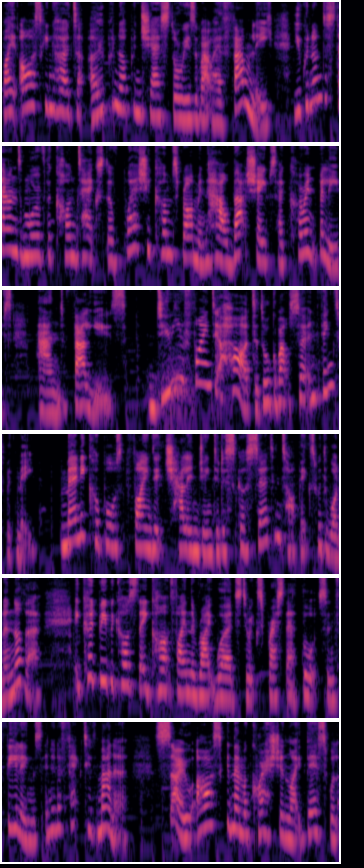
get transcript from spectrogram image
By asking her to open up and share stories about her family, you can understand more of the context of where she comes from and how that shapes her current beliefs and values. Do you find it hard to talk about certain things with me? Many couples find it challenging to discuss certain topics with one another. It could be because they can't find the right words to express their thoughts and feelings in an effective manner. So, asking them a question like this will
